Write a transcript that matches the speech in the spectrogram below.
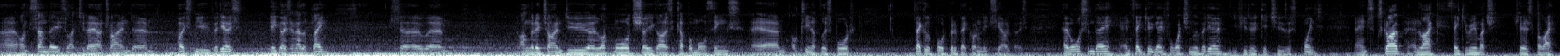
Uh, on Sundays like today I try and um, post new videos. There goes another plane. So um, I'm going to try and do a lot more to show you guys a couple more things. Um, I'll clean up this board take the board put it back on let's see how it goes. Have an awesome day and thank you again for watching the video. If you did get to this point and subscribe and like thank you very much. Cheers bye bye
